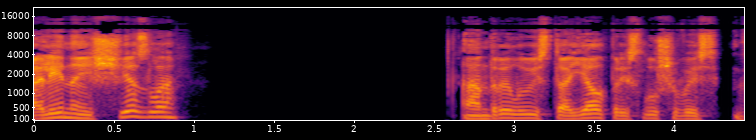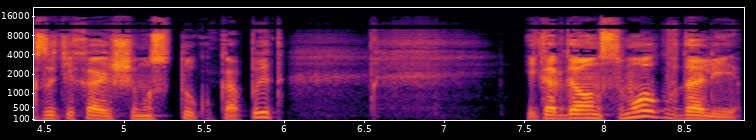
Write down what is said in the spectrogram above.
Алина исчезла. Андре Луи стоял, прислушиваясь к затихающему стуку копыт, и когда он смолк вдали,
